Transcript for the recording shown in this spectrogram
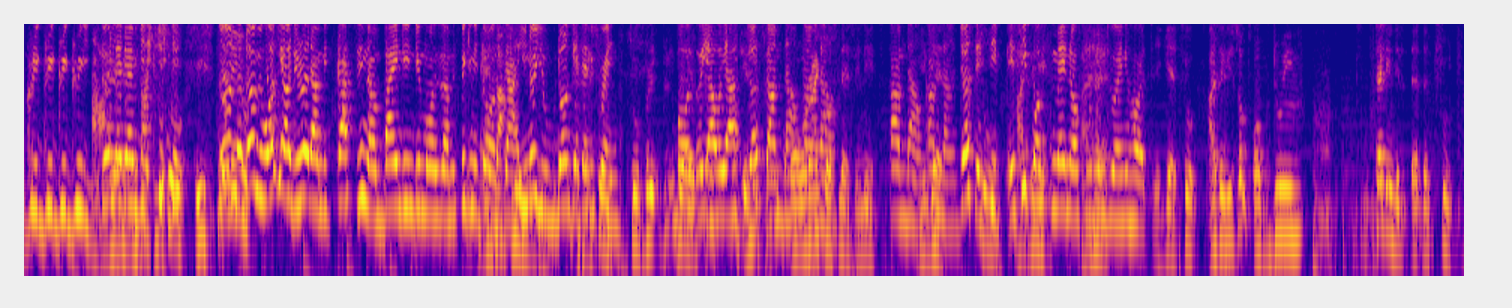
Gree, gree, gree, gree. Ah, don't let them exactly. be. So, he's don't you- don't be walking on the road and be casting and binding demons and speaking in tongues. Ah, you know you don't get any so, friends. So, br- br- But, uh, oh yeah, oh yeah, just calm down, calm down. In it. Calm down, You calm get? down. Just a So, sip. A sip of a- Smirnoff uh-huh. wouldn't do any hurt. You get so as a result of doing telling the, uh, the truth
